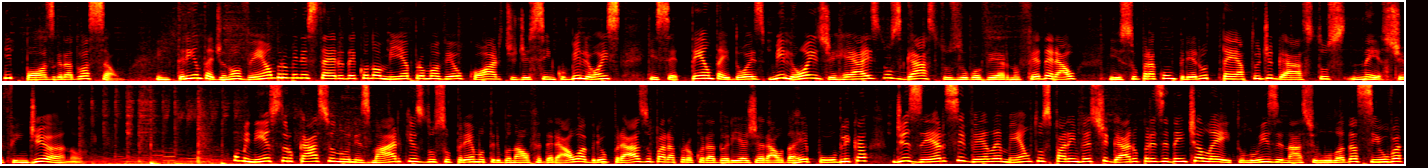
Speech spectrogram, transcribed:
e pós-graduação. Em 30 de novembro, o Ministério da Economia promoveu o corte de 5 bilhões e 72 milhões de reais nos gastos do governo federal, isso para cumprir o teto de gastos neste fim de ano. Ministro Cássio Nunes Marques, do Supremo Tribunal Federal, abriu prazo para a Procuradoria-Geral da República dizer se vê elementos para investigar o presidente eleito, Luiz Inácio Lula da Silva,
